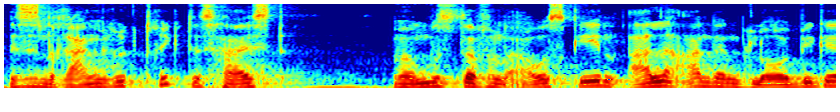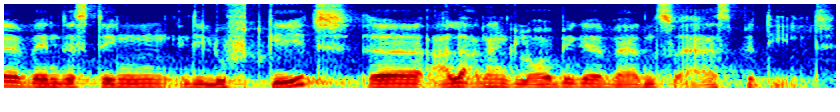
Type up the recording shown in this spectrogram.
es ist ein Rangrücktritt, das heißt, man muss davon ausgehen, alle anderen Gläubiger, wenn das Ding in die Luft geht, äh, alle anderen Gläubiger werden zuerst bedient.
